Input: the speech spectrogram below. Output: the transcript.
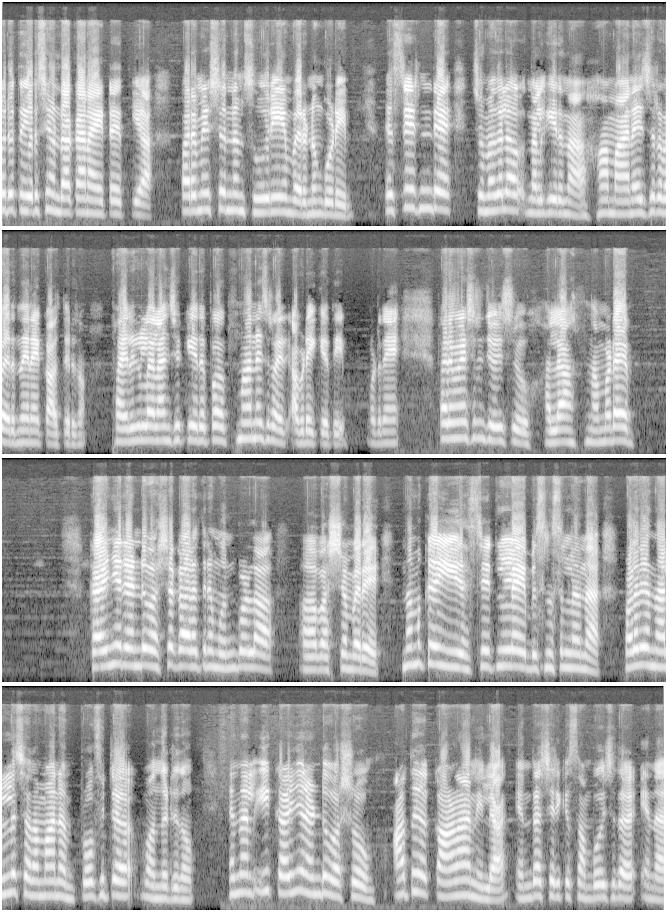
ഒരു തീർച്ച ഉണ്ടാക്കാനായിട്ട് എത്തിയ പരമേശ്വരനും സൂര്യയും വരുണും കൂടി എസ്റ്റേറ്റിന്റെ ചുമതല നൽകിയിരുന്ന ആ മാനേജർ വരുന്നതിനെ കാത്തിരുന്നു. ഫയലുകളെല്ലാം ചെക്ക് ചെയ്തപ്പോൾ മാനേജർ അവിടേക്ക് എത്തി ഉടനെ പരമേശ്വരൻ ചോദിച്ചു അല്ല നമ്മുടെ കഴിഞ്ഞ രണ്ട് വർഷക്കാലത്തിന് മുൻപുള്ള വർഷം വരെ നമുക്ക് ഈ എസ്റ്റേറ്റിലെ ബിസിനസ്സിൽ നിന്ന് വളരെ നല്ല ശതമാനം പ്രോഫിറ്റ് വന്നിരുന്നു. എന്നാൽ ഈ കഴിഞ്ഞ രണ്ട് വർഷവും അത് കാണാനില്ല. എന്താ ശരിക്കും സംഭവിച്ചത്? എന്ന്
